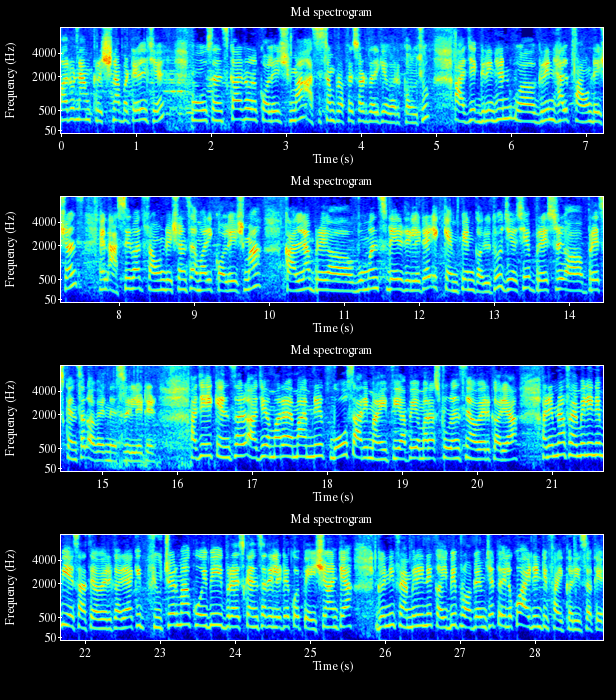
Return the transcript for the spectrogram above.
મારું નામ કૃષ્ણા પટેલ છે. હું સંસ્કાર કોલેજમાં આસિસ્ટન્ટ પ્રોફેસર તરીકે વર્ક કરું છું. આજે green hand green help foundations and Ashirwad foundations અમારી કોલેજમાં કાલના વુમન્સ ડે રિલેટેડ એક કેમ્પેન કર્યું હતું, જે છે breast breast cancer awareness related આજે એ કેન્સર આજે અમારા એમાં એમને બહુ સારી માહિતી આપી, અમારા સ્ટુડન્ટ્સને અવેર કર્યા અને એમના ફેમિલીને બી એ સાથે અવેર કર્યા કે ફ્યુચરમાં કોઈ બી બ્રેસ્ટ કેન્સર રિલેટેડ કોઈ પેશન્ટ યા ઘરની ફેમિલીને કંઈ બી પ્રોબ્લેમ છે તો એ લોકો આઈડેન્ટિફાઈ કરી શકે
